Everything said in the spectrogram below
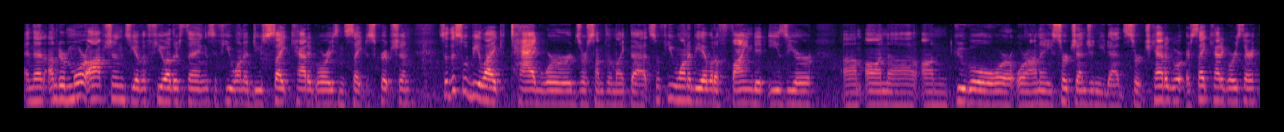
And then under more options, you have a few other things if you want to do site categories and site description. So this would be like tag words or something like that. So if you want to be able to find it easier um, on uh, on Google or, or on any search engine, you'd add search category or site categories there.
